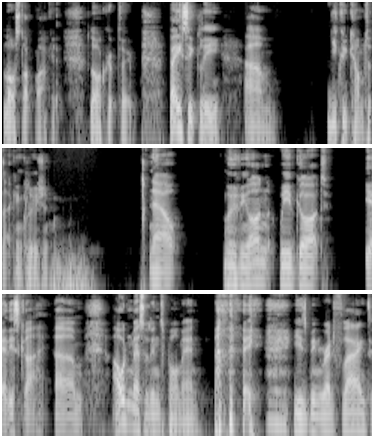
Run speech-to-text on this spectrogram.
lower stock market, lower crypto. Basically, um, you could come to that conclusion. Now, moving on, we've got yeah, this guy. Um, I wouldn't mess with Interpol, man. he's been red flagged,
